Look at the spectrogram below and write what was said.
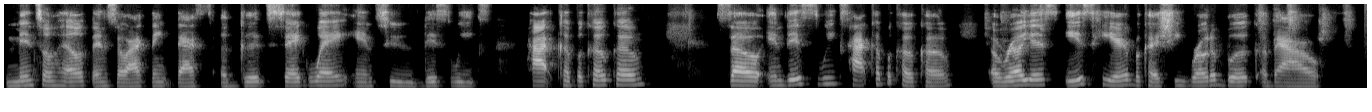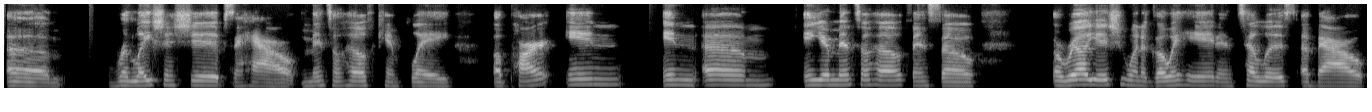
mental health. And so I think that's a good segue into this week's Hot Cup of Cocoa. So, in this week's Hot Cup of Cocoa, Aurelius is here because she wrote a book about um, relationships and how mental health can play a part in in um in your mental health. And so, Aurelius, you want to go ahead and tell us about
